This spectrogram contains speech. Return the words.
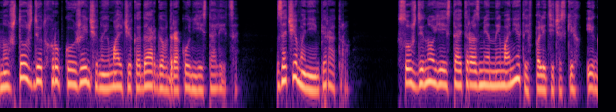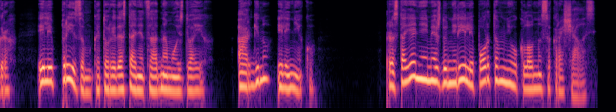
Но что ждет хрупкую женщину и мальчика Дарга в драконьей столице? Зачем они императору? Суждено ей стать разменной монетой в политических играх или призом, который достанется одному из двоих — Аргину или Нику? Расстояние между Нериль и портом неуклонно сокращалось.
